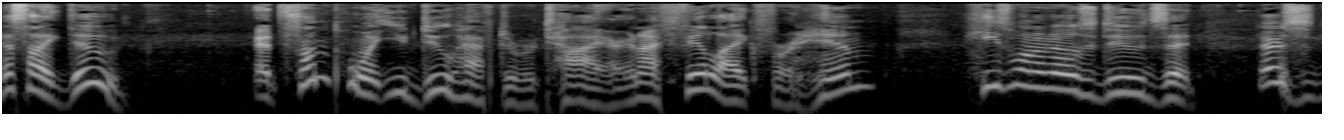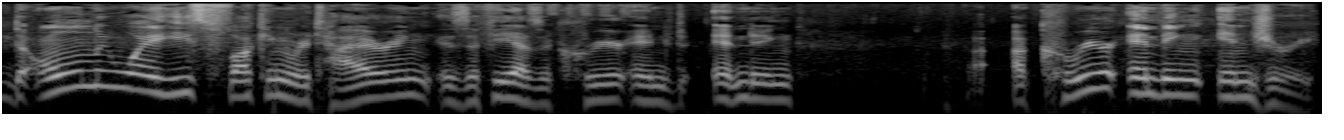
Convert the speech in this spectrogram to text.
it's like, dude, at some point you do have to retire, and I feel like for him, he's one of those dudes that there's the only way he's fucking retiring is if he has a career end- ending a career ending injury.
